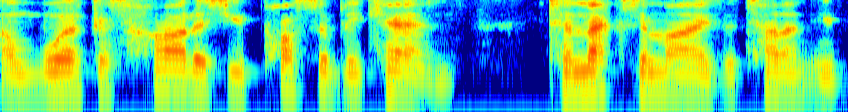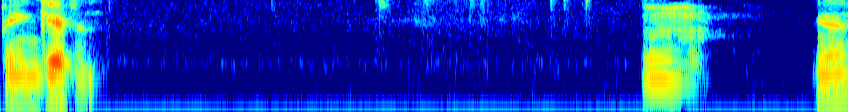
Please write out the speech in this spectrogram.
and work as hard as you possibly can to maximize the talent you've been given. Mm. Yeah.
